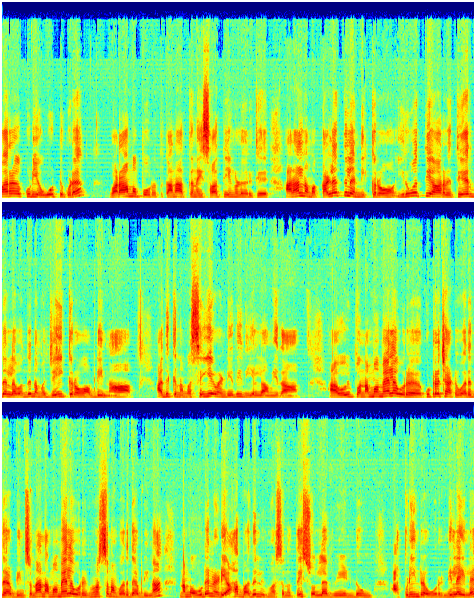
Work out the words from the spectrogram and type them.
வரக்கூடிய ஓட்டு கூட வராமல் போகிறதுக்கான அத்தனை சாத்தியங்களும் இருக்குது ஆனால் நம்ம களத்தில் நிற்கிறோம் இருபத்தி ஆறு தேர்தலில் வந்து நம்ம ஜெயிக்கிறோம் அப்படின்னா அதுக்கு நம்ம செய்ய வேண்டியது இது எல்லாமே தான். இப்போ நம்ம மேலே ஒரு குற்றச்சாட்டு வருது அப்படின்னு சொன்னால் நம்ம மேலே ஒரு விமர்சனம் வருது அப்படின்னா நம்ம உடனடியாக பதில் விமர்சனத்தை சொல்ல வேண்டும் அப்படின்ற ஒரு நிலையில்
